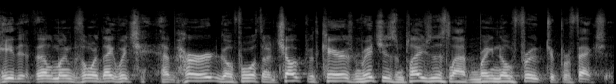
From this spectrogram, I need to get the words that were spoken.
he that fell among the thorns, they which have heard, go forth and are choked with cares and riches and pleasures of this life, and bring no fruit to perfection.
